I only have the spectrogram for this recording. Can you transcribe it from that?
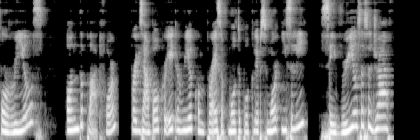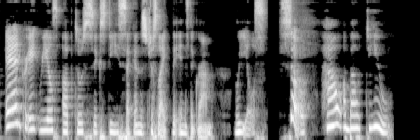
for Reels on the platform. For example, create a reel comprised of multiple clips more easily, save Reels as a draft, and create Reels up to 60 seconds, just like the Instagram Reels. So, how about you?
